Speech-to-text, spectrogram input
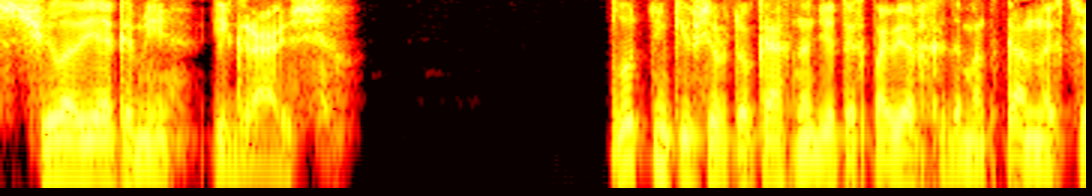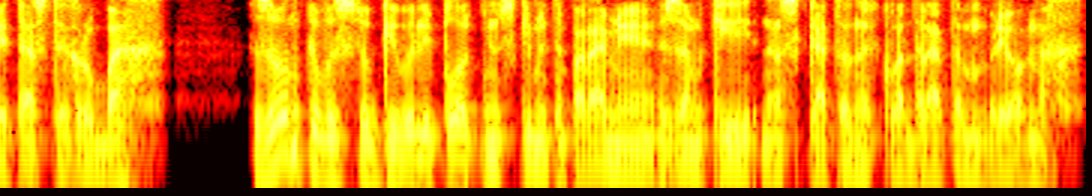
С человеками играюсь. Плотники в сюртуках, надетых поверх домотканных цветастых рубах, звонко выстукивали плотницкими топорами замки на скатанных квадратом бревнах.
